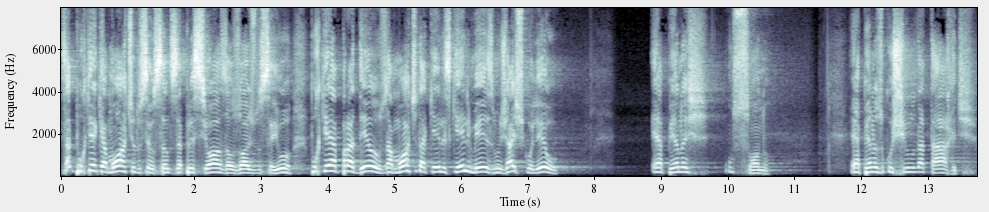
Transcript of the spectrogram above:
Sabe por que, que a morte dos seus santos é preciosa aos olhos do Senhor? Porque é para Deus a morte daqueles que Ele mesmo já escolheu é apenas um sono, é apenas o cochilo da tarde.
